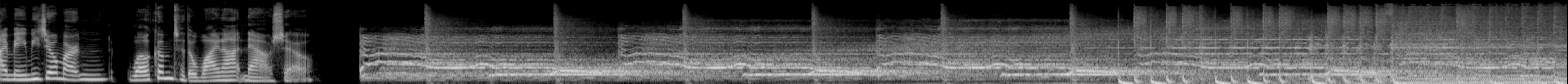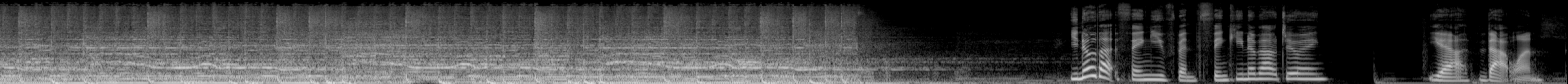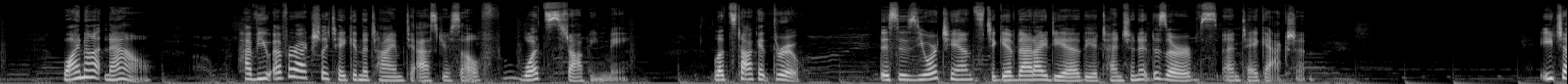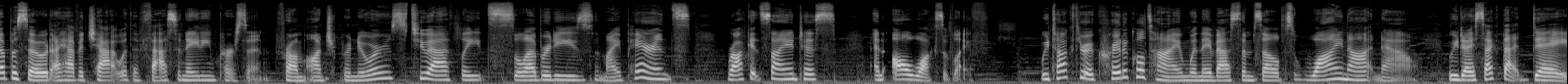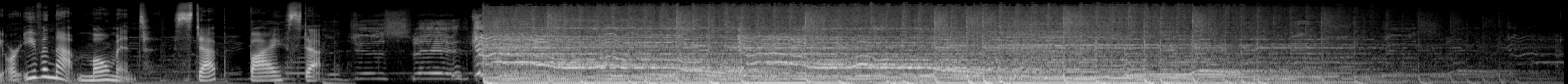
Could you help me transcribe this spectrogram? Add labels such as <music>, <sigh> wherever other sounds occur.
I'm Amy Jo Martin. Welcome to the Why Not Now show. You know that thing you've been thinking about doing? Yeah, that one. Why not now? Have you ever actually taken the time to ask yourself, what's stopping me? Let's talk it through. This is your chance to give that idea the attention it deserves and take action. Each episode, I have a chat with a fascinating person, from entrepreneurs to athletes, celebrities, my parents, rocket scientists, and all walks of life. We talk through a critical time when they've asked themselves, why not now? We dissect that day or even that moment, step by step.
